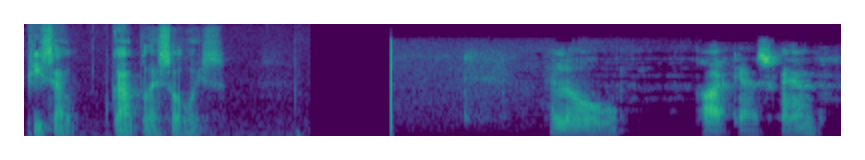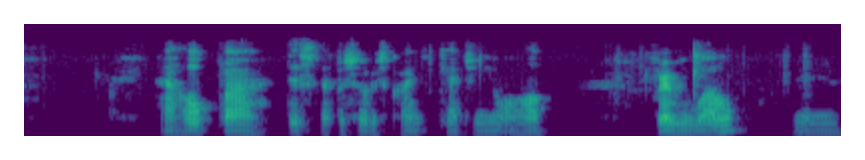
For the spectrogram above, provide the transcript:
Peace out. God bless always. Hello, podcast fam. I hope uh, this episode is kind of catching you all very well and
